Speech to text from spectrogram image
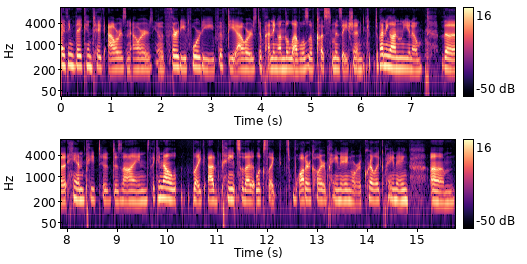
I think they can take hours and hours, you know, 30, 40, 50 hours, depending on the levels of customization, depending on, you know, the hand painted designs. They can now like add paint so that it looks like it's watercolor painting or acrylic painting. Um,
